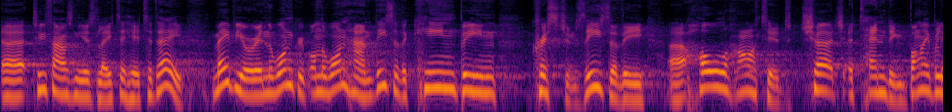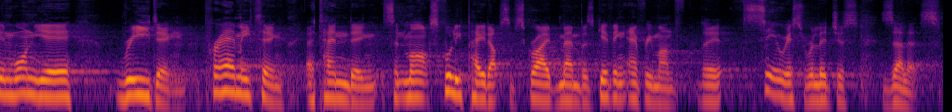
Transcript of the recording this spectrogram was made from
uh, 2,000 years later here today. Maybe you're in the one group. On the one hand, these are the keen bean Christians, these are the uh, wholehearted, church attending, Bible in one year reading, prayer meeting attending, St. Mark's fully paid up subscribed members, giving every month, the serious religious zealots.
